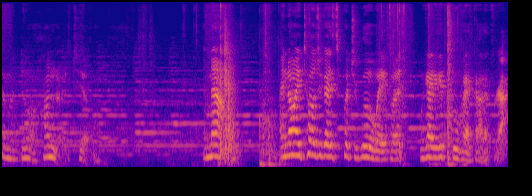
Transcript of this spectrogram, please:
I'm gonna do a hundred too. And now, I know I told you guys to put your glue away, but we gotta get the glue back out, I forgot.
